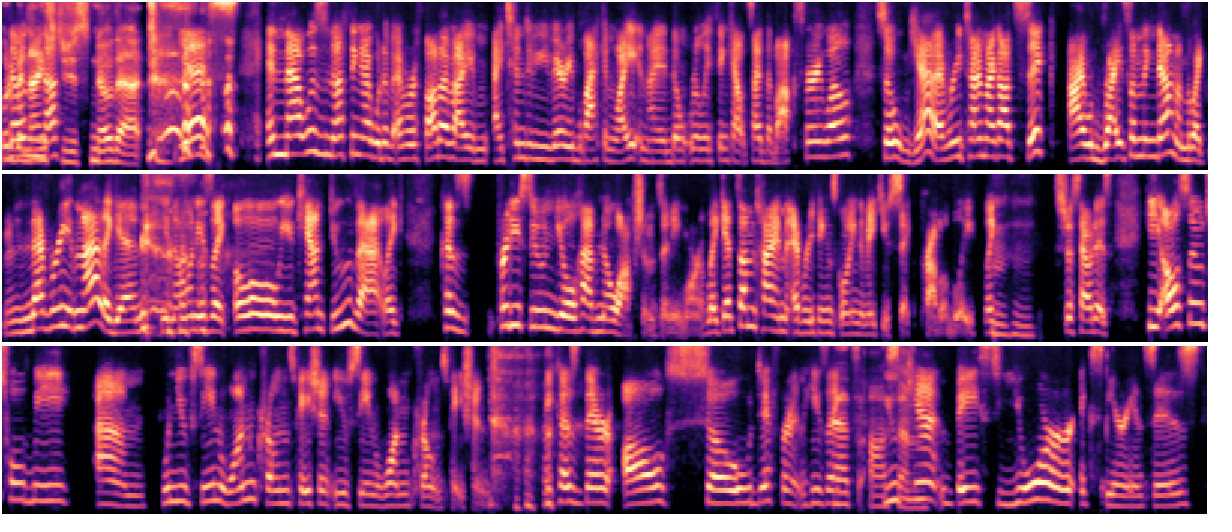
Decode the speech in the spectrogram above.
would have been nice nothing, to just know that. yes. And that was nothing I would have ever thought of. I I tend to be very black and white and I don't really think outside the box very well. So yeah, every time I got sick, I would write something down. I'm like, never eating that again. You know, and he's like, Oh, you can't do that. Like, because pretty soon you'll have no options anymore. Like at some time, everything's going to make you sick, probably. Like mm-hmm. it's just how it is. He also told me um, when you've seen one Crohn's patient, you've seen one Crohn's patient because they're all so different. He's like, That's awesome. You can't base your experiences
